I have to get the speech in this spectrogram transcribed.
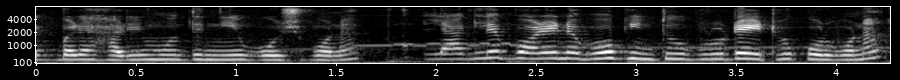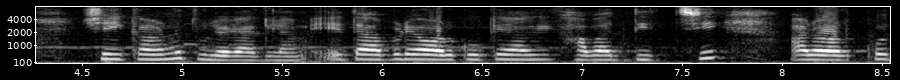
একবারে হাঁড়ির মধ্যে নিয়ে বসবো না। লাগলে পরে নেব, কিন্তু পুরোটা এঁঠো করব না, সেই কারণে তুলে রাখলাম। এ তারপরে অর্ককে আগে খাবার দিচ্ছি। আর অর্কর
